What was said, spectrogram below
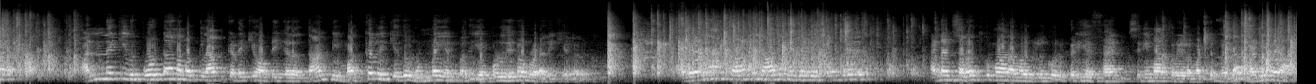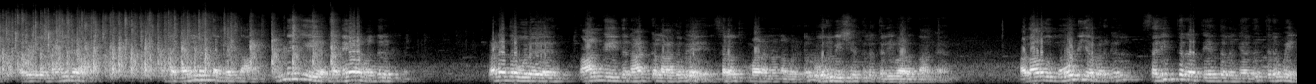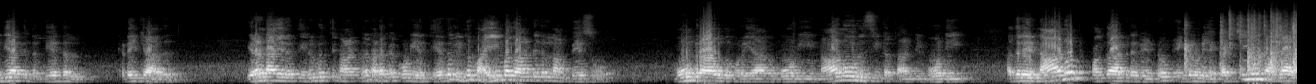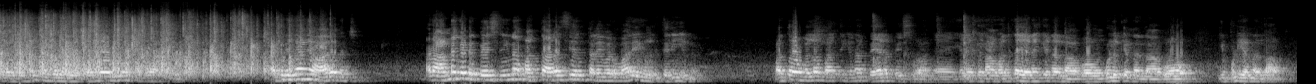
அன்னைக்கு இது போட்டா நம்ம கிளாப் கிடைக்கும் அப்படிங்கறத தாண்டி மக்களுக்கு எது உண்மை என்பது எப்பொழுதுமே உங்களோட அறிக்கையில் இருக்கும். அதெல்லாம் தாண்டி நானும் உங்களுக்கு வந்து அண்ணன் சரத்குமார் அவர்களுக்கு ஒரு பெரிய ஃபேன் சினிமா துறையில மட்டுமில்ல மனிதரா அவருடைய மனிதரா அந்த மனிதத்தன்மை தான். இன்னைக்கு அந்த நேரம் வந்திருக்கு கடந்த ஒரு நான்கு ஐந்து நாட்களாகவே சரத்குமார் அண்ணன் அவர்கள் ஒரு விஷயத்துல தெளிவா இருந்தாங்க. அதாவது மோடி அவர்கள் சரித்திர தேர்தலுங்கிறது திரும்ப இந்தியாவுக்கு இந்த தேர்தல் கிடைக்காது. இரண்டாயிரத்தி இருபத்தி நான்கு நடக்கக்கூடிய தேர்தல் இன்னும் ஐம்பது ஆண்டுகள் நாம் பேசுவோம். மூன்றாவது முறையாக மோடி நானூறு சீட்டை தாண்டி மோடி அதிலே நானும் பங்காற்ற வேண்டும் எங்களுடைய கட்சியும் பங்காற்ற வேண்டும் எங்களுடைய தொண்டர்களும் பங்காற்ற வேண்டும். அப்படிதாங்க ஆரம்பிச்சு ஆனா அண்ணன் கிட்ட பேசுனீங்கன்னா மற்ற அரசியல் தலைவர் மாதிரி எங்களுக்கு தெரியல. மற்றவங்க எல்லாம் பார்த்தீங்கன்னா பேரை பேசுவாங்க. எனக்கு நான் வந்தால் எனக்கு என்ன லாபம்? உங்களுக்கு என்ன லாபம்? இப்படி என்ன லாபம்?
